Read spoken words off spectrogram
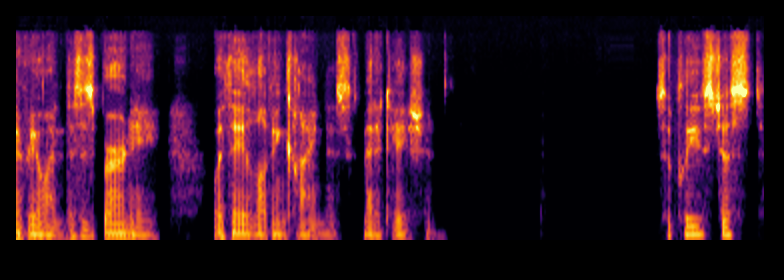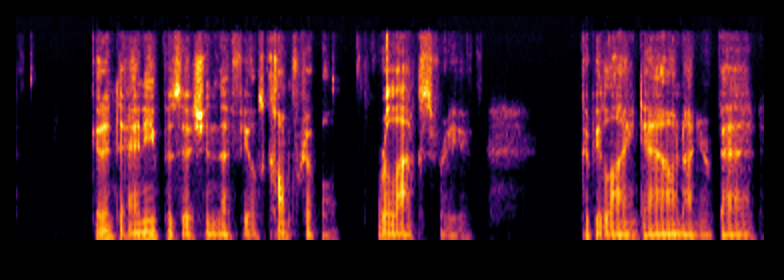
everyone. This is Bernie with a loving kindness meditation. So please just get into any position that feels comfortable, relaxed for you. Could be lying down on your bed,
